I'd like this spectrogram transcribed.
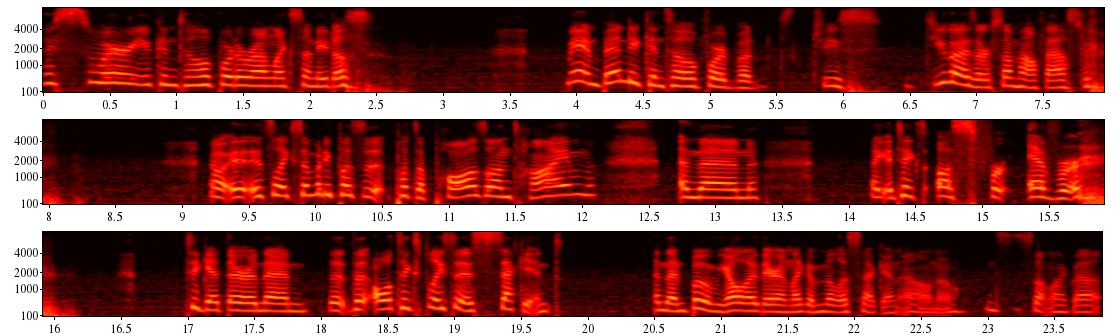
I swear you can teleport around like Sunny does. Me and Bendy can teleport, but jeez, you guys are somehow faster. no, it, it's like somebody puts a, puts a pause on time, and then like it takes us forever to get there, and then that that all takes place in a second, and then boom, y'all are there in like a millisecond. I don't know, it's something like that.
